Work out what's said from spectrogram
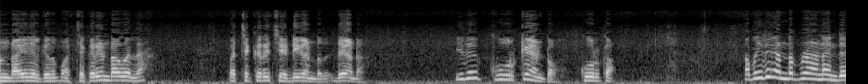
ഉണ്ടായി നിൽക്കുന്നത്. പച്ചക്കറി ഉണ്ടാവുമല്ല പച്ചക്കറി ചെടി കണ്ടത്. ഇതേ കണ്ട. ഇത് കൂർക്കയാണ് കേട്ടോ കൂർക്ക. അപ്പൊ ഇത് കണ്ടപ്പോഴാണ് എന്റെ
